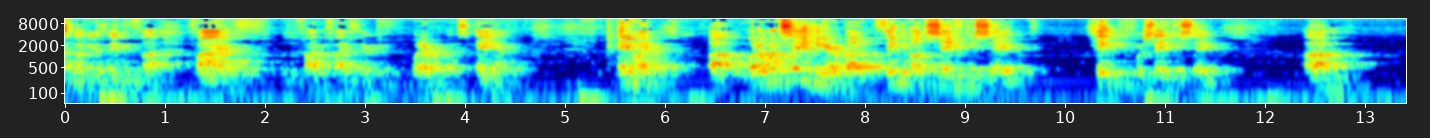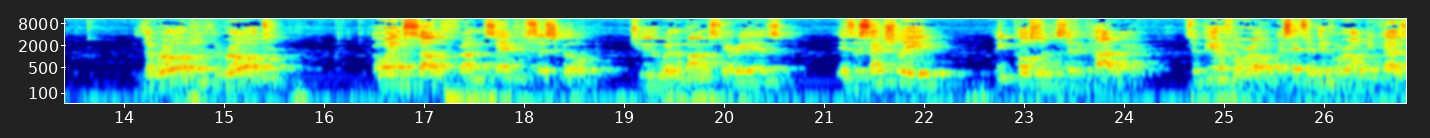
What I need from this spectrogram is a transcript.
some of you are thinking five, five was it five or five thirty, whatever it was, a.m. Anyway, uh, what I want to say here about think about safety sake think for safety's sake. Um, the road, the road going south from San Francisco to where the monastery is, is essentially the Coastal Pacific Highway. It's a beautiful road. I say it's a beautiful road because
